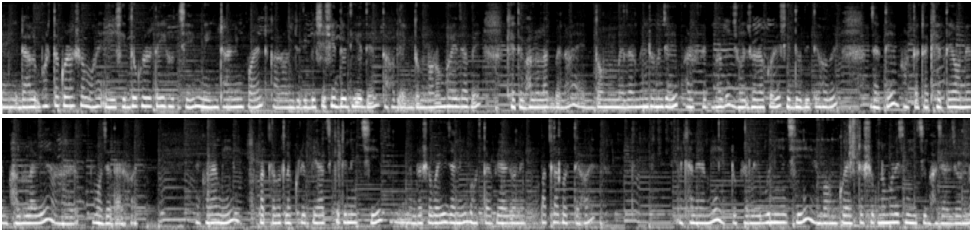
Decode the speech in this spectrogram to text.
এই ডাল ভর্তা করার সময় এই সিদ্ধ করাটাই হচ্ছে মেইন টার্নিং পয়েন্ট কারণ যদি বেশি সিদ্ধ দিয়ে দেন তাহলে একদম নরম হয়ে যাবে, খেতে ভালো লাগবে না। একদম মেজারমেন্ট অনুযায়ী পারফেক্টভাবে ঝরঝরা করে সিদ্ধ দিতে হবে, যাতে ভর্তাটা খেতে অনেক ভালো লাগে আর মজাদার হয়। এখন আমি পাতলা পাতলা করে পেঁয়াজ কেটে নিচ্ছি। আমরা সবাই জানি ভর্তার পেঁয়াজ অনেক পাতলা করতে হয়। এখানে আমি একটু লেবু নিয়েছি এবং কয়েকটা শুকনো মরিচ নিয়েছি ভাজার জন্য।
